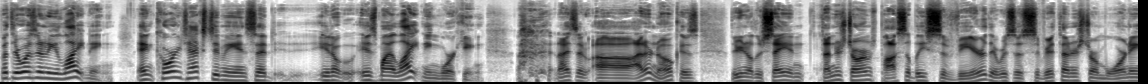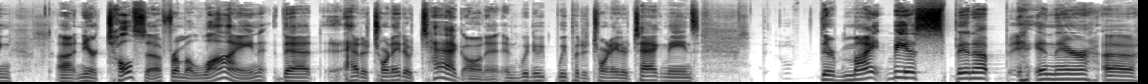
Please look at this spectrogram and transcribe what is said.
but there wasn't any lightning. And Corey texted me and said, "You know, is my lightning working?" and I said, uh, "I don't know, because you know they're saying thunderstorms possibly severe. There was a severe thunderstorm warning." Uh, near Tulsa from a line that had a tornado tag on it. And when we, we put a tornado tag means there might be a spin up in there. Uh,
